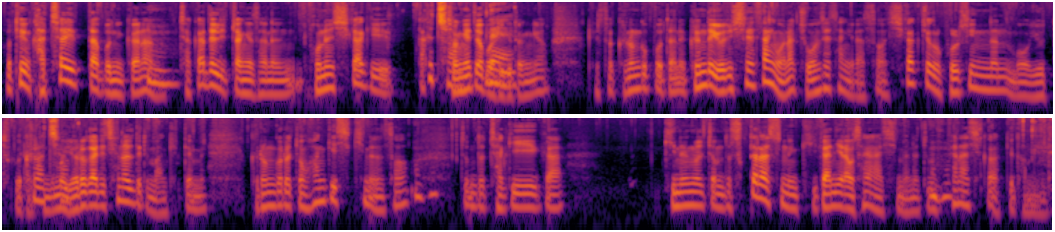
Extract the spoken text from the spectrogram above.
어떻게 갇혀 있다 보니까는 음. 작가들 입장에서는 보는 시각이 딱 그쵸. 정해져 네. 버리거든요. 네. 그래서 그런 것보다는 그런데 요즘 세상이 워낙 좋은 세상이라서 시각적으로 볼 수 있는 뭐 유튜브라든지 그렇죠. 뭐 여러 가지 채널들이 많기 때문에 그런 거를 좀 환기시키면서 좀 더 자기가 기능을 좀 더 숙달할 수 있는 기간이라고 생각하시면 좀 mm-hmm. 편하실 것 같기도 합니다.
